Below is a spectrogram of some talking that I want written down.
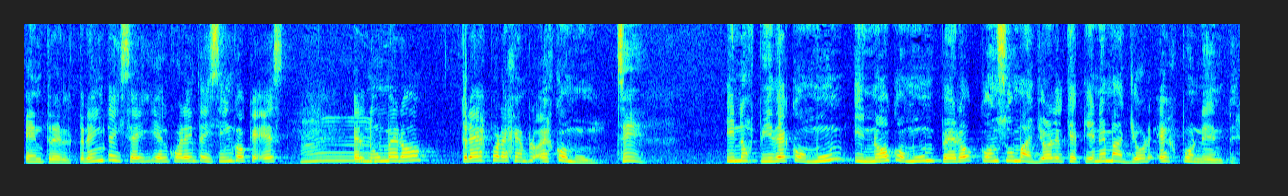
entre el 36 y el 45, que es Mm, el número 3, por ejemplo, es común. Sí. Y nos pide común y no común, pero con su mayor, el que tiene mayor exponente.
